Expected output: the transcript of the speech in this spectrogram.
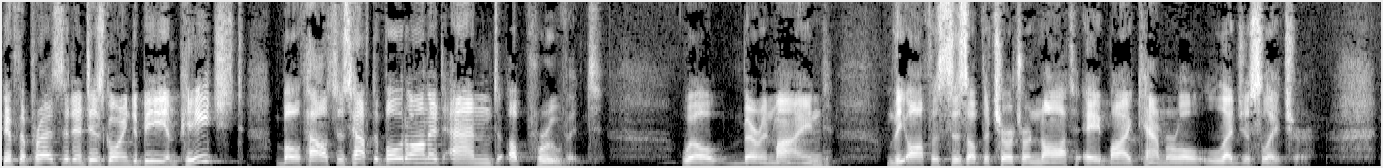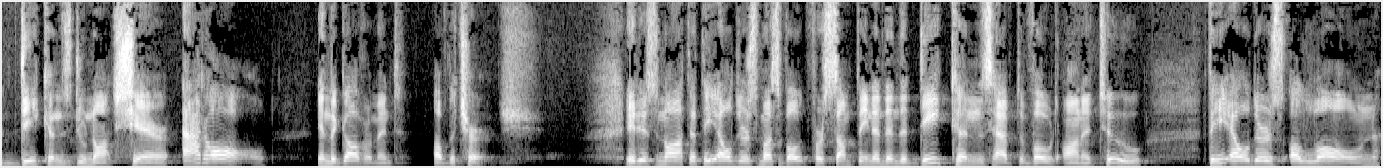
If the president is going to be impeached, both houses have to vote on it and approve it. Well, bear in mind, the offices of the church are not a bicameral legislature. Deacons do not share at all in the government of the church. It is not that the elders must vote for something and then the deacons have to vote on it too. The elders alone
